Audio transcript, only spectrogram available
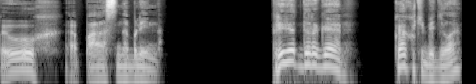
Ух, опасно, блин. «Привет, дорогая. Как у тебя дела?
